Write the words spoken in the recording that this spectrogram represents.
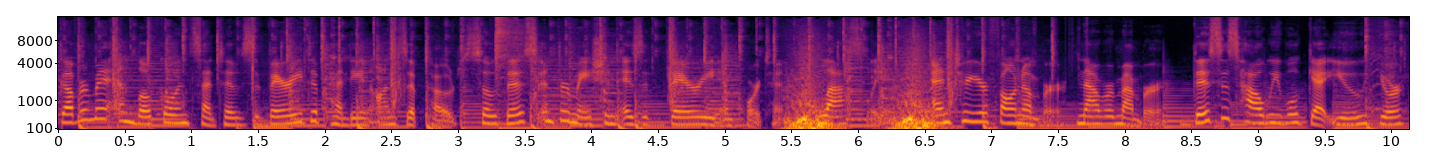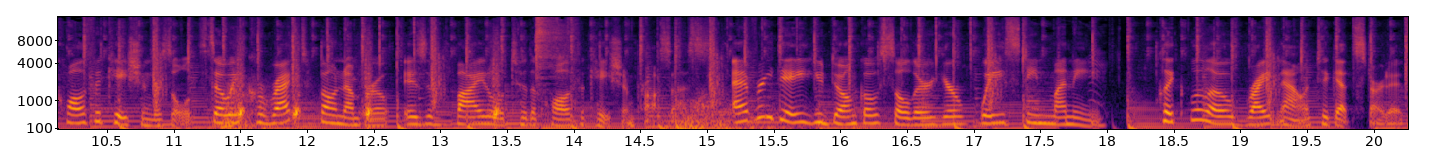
Government and local incentives vary depending on zip code, so this information is very important. Lastly, enter your phone number. Now remember, this is how we will get you your qualification results, so a correct phone number is vital to the qualification process. Every day you don't go solar, you're wasting money. Click below right now to get started.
